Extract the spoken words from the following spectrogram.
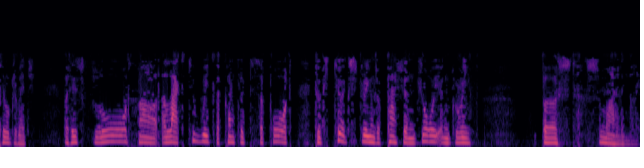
pilgrimage. But his flawed heart, alack, too weak the conflict to support, to two extremes of passion, joy and grief, burst smilingly.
